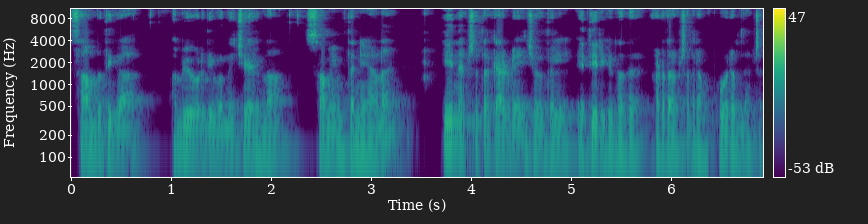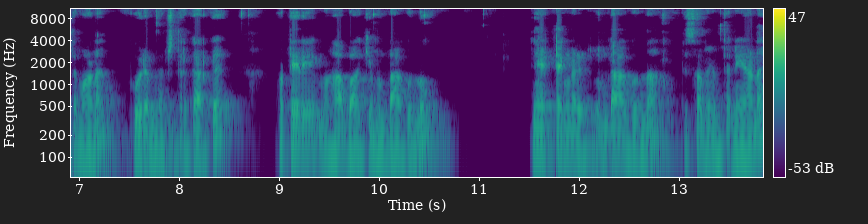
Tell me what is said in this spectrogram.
സാമ്പത്തിക അഭിവൃദ്ധി വന്നു ചേരുന്ന സമയം തന്നെയാണ് ഈ നക്ഷത്രക്കാരുടെ ജീവിതത്തിൽ എത്തിയിരിക്കുന്നത് അടുത്ത നക്ഷത്രം പൂരം നക്ഷത്രമാണ്. പൂരം നക്ഷത്രക്കാർക്ക് ഒട്ടേറെ മഹാഭാഗ്യമുണ്ടാകുന്നു. നേട്ടങ്ങൾ ഉണ്ടാകുന്ന ഒരു സമയം തന്നെയാണ്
